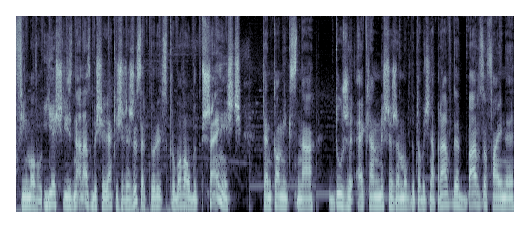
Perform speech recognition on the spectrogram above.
filmową. Jeśli znalazłby się jakiś reżyser, który spróbowałby przenieść ten komiks na duży ekran, myślę, że mógłby to być naprawdę bardzo fajny,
